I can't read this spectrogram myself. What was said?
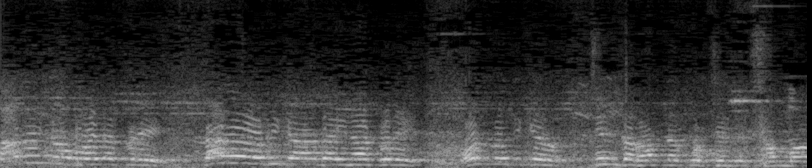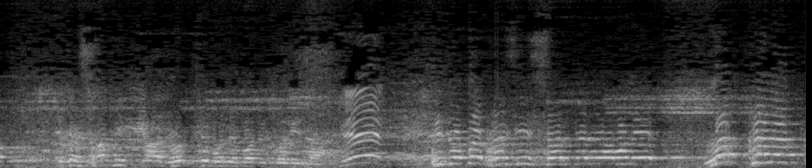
তাদেরকে করে তারা অধিকার আদায় না করে অন্যদিকে চিন্তা ভাবনা করছেন যে সম্ভব এটা সঠিক কাজ হচ্ছে বলে মনে করি না। বিগত ফ্যাসিস্ট সরকারের আমলে লক্ষ লক্ষ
